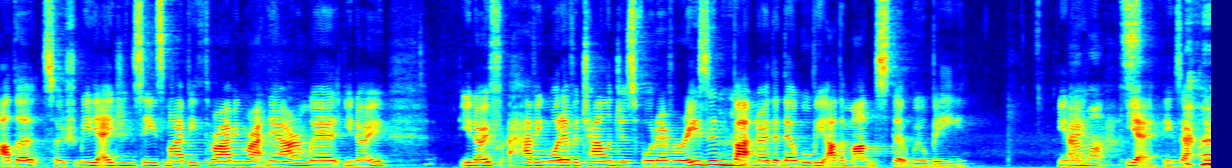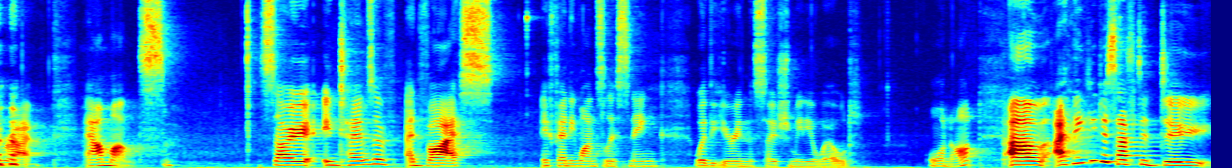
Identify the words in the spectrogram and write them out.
other social media agencies might be thriving right now and we're you know you know having whatever challenges for whatever reason Mm-hmm. but know that there will be other months that will be you know Our months. yeah exactly right our months so in terms of advice if anyone's listening whether you're in the social media world or not um, i think you just have to do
